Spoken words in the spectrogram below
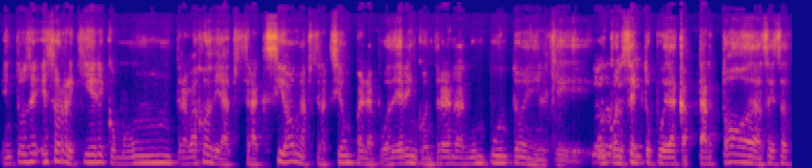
entonces eso requiere como un trabajo de abstracción, abstracción para poder encontrar algún punto en el que un concepto pueda captar todas esas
